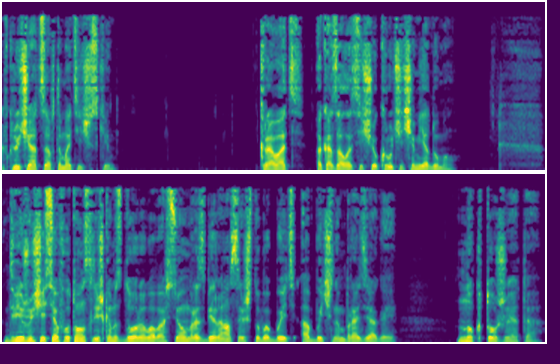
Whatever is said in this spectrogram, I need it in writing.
включатся автоматически. Кровать оказалась еще круче, чем я думал. Движущийся футон слишком здорово во всем разбирался, чтобы быть обычным бродягой. Но кто же это?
